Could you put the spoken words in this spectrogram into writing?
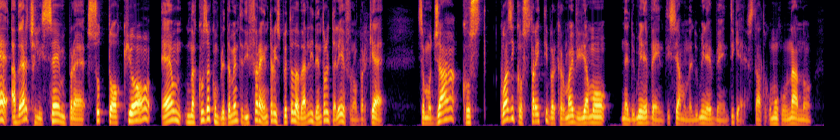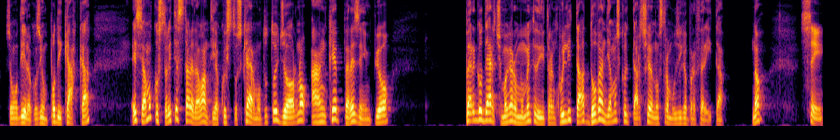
e averceli sempre sott'occhio è un, una cosa completamente differente rispetto ad averli dentro il telefono, perché siamo già cost- quasi costretti, perché ormai viviamo nel 2020, siamo nel 2020 che è stato comunque un anno, possiamo dire così, un po' di cacca e siamo costretti a stare davanti a questo schermo tutto il giorno anche per esempio per goderci magari un momento di tranquillità dove andiamo a ascoltarci la nostra musica preferita, no? Sì,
